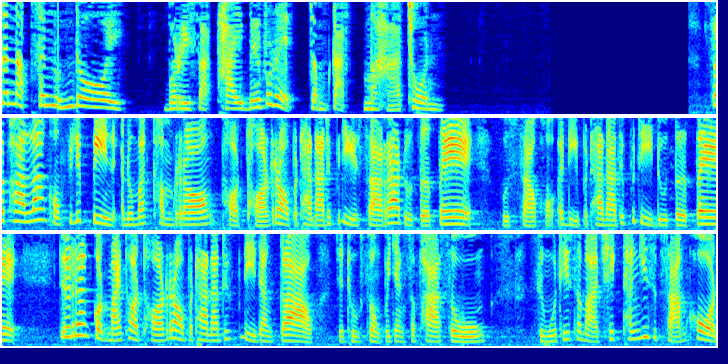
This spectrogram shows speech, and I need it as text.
สนับสนุนโดย บริษัทไทยเบเวอร์เรจจำกัดมหาชน สภาล่างของฟิลิปปินส์อนุมัติคำร้อง ถอดถอนรองประธานาธิบดีซาร่าดูเตเต้บุตรสาวของอดีตประธานาธิบดีดูเตเต้ ด้วยร่างกฎหมายถอดถอนรองประธานาธิบดีดังกล่าว จะถูกส่งไปยังสภาสูง ซึ่งวุฒิสมาชิกทั้ง 23 คน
